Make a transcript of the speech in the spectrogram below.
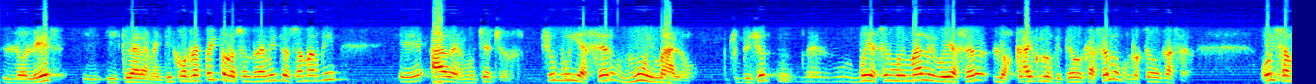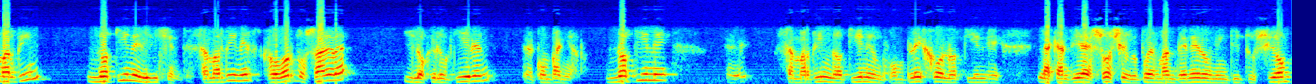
lo lees y, claramente. Y con respecto a los entrenamientos de San Martín, eh, a ver muchachos, yo voy a ser muy malo. Yo eh, voy a ser muy malo y voy a hacer los cálculos que tengo que hacerlo, porque los tengo que hacer Hoy San Martín no tiene dirigentes. San Martín es Roberto Sagra y los que lo quieren acompañar. No tiene, eh, San Martín no tiene un complejo, no tiene la cantidad de socios que puede mantener una institución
